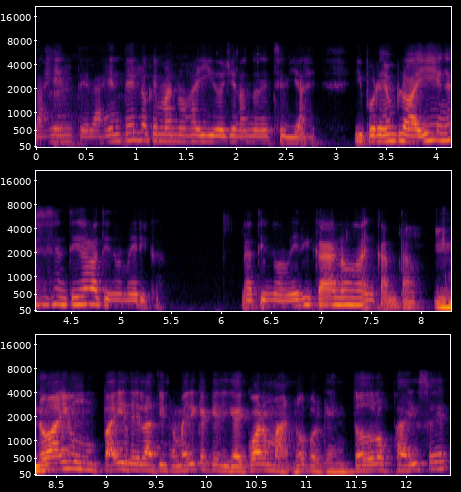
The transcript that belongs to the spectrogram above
La gente, la gente es lo que más nos ha ido llenando en este viaje. Y por ejemplo, ahí en ese sentido Latinoamérica. Latinoamérica nos ha encantado. Y no hay un país de Latinoamérica que diga igual más, ¿no? Porque en todos los países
